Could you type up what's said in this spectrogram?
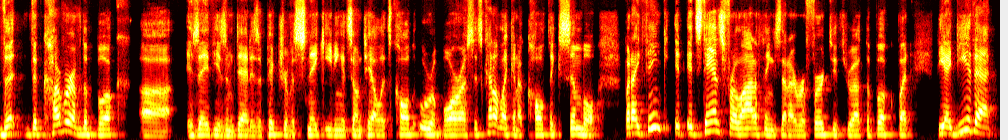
The the cover of the book uh, is atheism dead is a picture of a snake eating its own tail. It's called Ouroboros. It's kind of like an occultic symbol, but I think it, it stands for a lot of things that I refer to throughout the book. But the idea that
